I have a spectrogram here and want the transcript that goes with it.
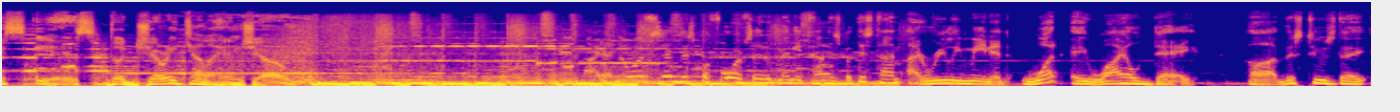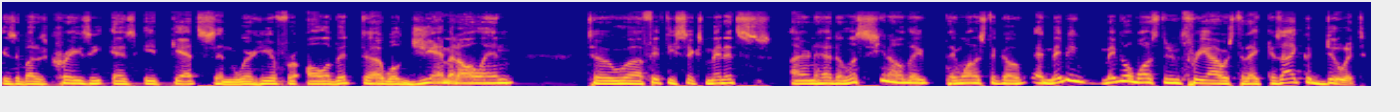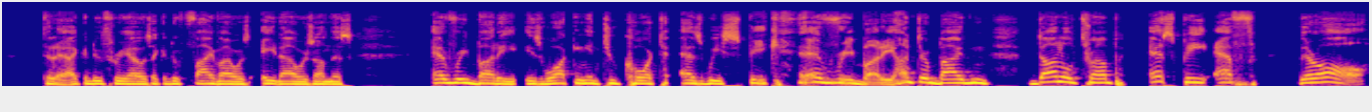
This is the Gerry Callahan Show. I know I've said this before, I've said it many times, but this time I really mean it. What a wild day. Uh, this Tuesday is about as crazy as it gets, and we're here for all of it. Uh, we'll jam it all in to uh, 56 minutes, Ironhead, unless, you know, they, they want us to go, and maybe, maybe they'll want us to do three hours today, because I could do it today. I could do three hours. I could do five hours, eight hours on this. Everybody is walking into court as we speak. Everybody. Hunter Biden, Donald Trump, SBF, they're all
